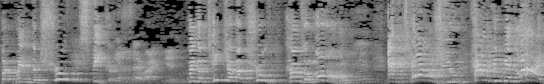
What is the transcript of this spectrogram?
But when the truth speaker, Yes, sir. Right. Yes. when the teacher of truth comes along and tells you how you've been lied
